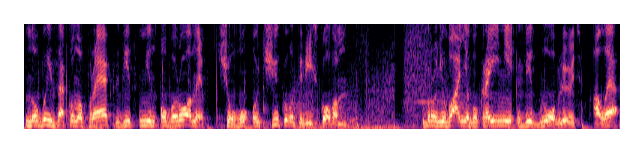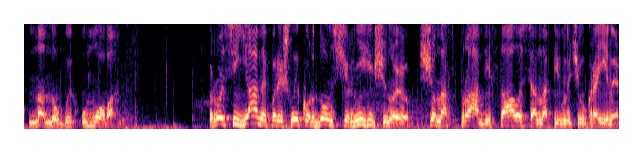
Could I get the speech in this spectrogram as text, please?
новий законопроект від Міноборони. Чого очікувати військовим? Бронювання в Україні відновлюють, але на нових умовах. Росіяни перейшли кордон з Чернігівщиною, що насправді сталося на півночі України.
